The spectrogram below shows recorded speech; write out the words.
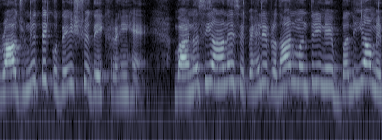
राजनीतिक उद्देश्य देख रहे हैं। वाराणसी आने से पहले प्रधानमंत्री ने बलिया में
